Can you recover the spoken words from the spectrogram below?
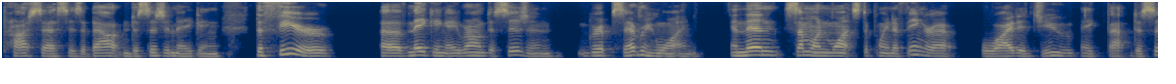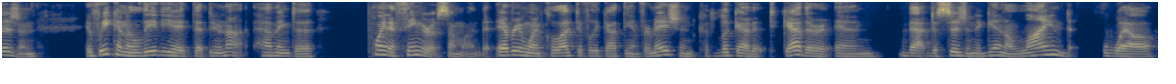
process is about in decision making. The fear of making a wrong decision grips everyone. And then someone wants to point a finger at why did you make that decision? If we can alleviate that, you're not having to point a finger at someone, that everyone collectively got the information, could look at it together, and that decision again aligned well,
